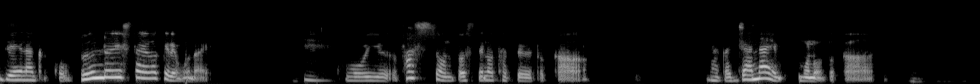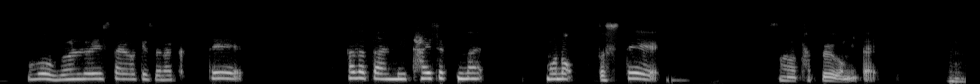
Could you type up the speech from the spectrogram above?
でなんかこう分類したいわけでもない。うん。こういうファッションとしてのタトゥーとかなんかじゃないものとかを分類したいわけじゃなくてただ単に大切なものとしてそのタトゥーを見たい。うん。うん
